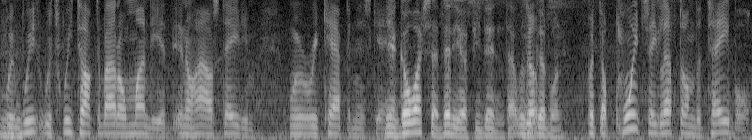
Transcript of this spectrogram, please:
we, we, which we talked about on Monday at, in Ohio Stadium when we were recapping this game. Yeah, go watch that video if you didn't. That was a good one. But the points they left on the table,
